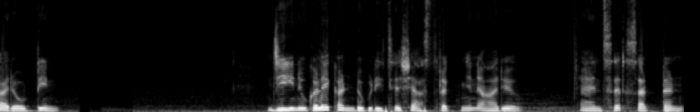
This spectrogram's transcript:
carotene. ജീനുകളെ കണ്ടുപിടിച്ച ശാസ്ത്രജ്ഞൻ ആര്? Answer Sutton.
